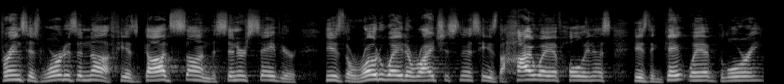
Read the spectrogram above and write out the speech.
Friends, his word is enough. He is God's Son, the sinner's Savior. He is the roadway to righteousness. He is the highway of holiness. He is the gateway of glory.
